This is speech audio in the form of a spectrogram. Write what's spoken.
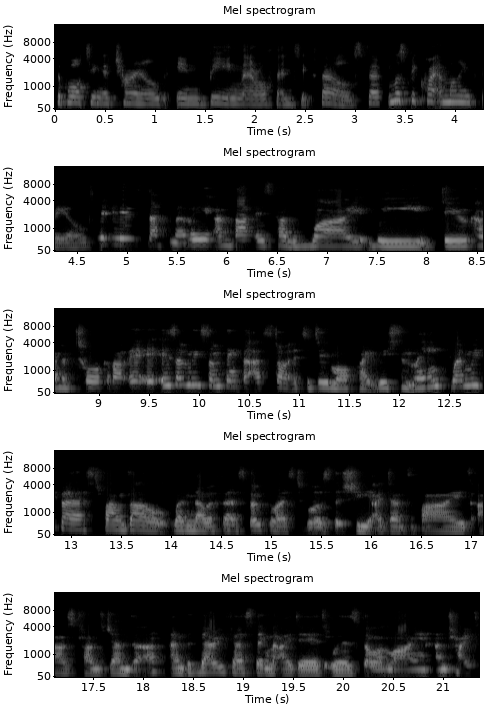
supporting a child in being their authentic selves. So it must be quite a minefield. It is definitely, and that is kind of why we do kind of talk about it. It is only something that I've started to do more quite recently. When we first found out when Noah first vocalized to us that she identified as transgender. And the very first thing that I did was go online and try to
